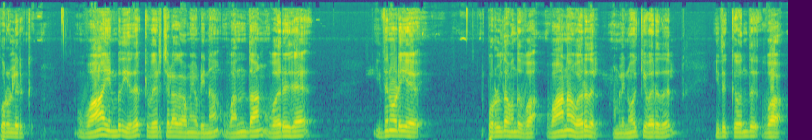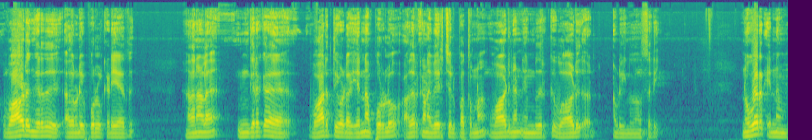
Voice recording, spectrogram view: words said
பொருள் இருக்குது வா என்பது எதற்கு வேர்ச்சலாக அமையும் அப்படின்னா வந்தான் வருக. இதனுடைய பொருள் தான் வந்து வா வானா வருதல். நம்மளை நோக்கி வருதல். இதுக்கு வந்து வா வாடுங்கிறது அதனுடைய பொருள் கிடையாது. அதனால் இங்கே இருக்கிற வார்த்தையோட என்ன பொருளோ அதற்கான வேர்ச்சல் பார்த்தோம்னா வாடினன் என்பதற்கு வாடு அப்படிங்கிறது தான் சரி. நுகர் என்னும்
